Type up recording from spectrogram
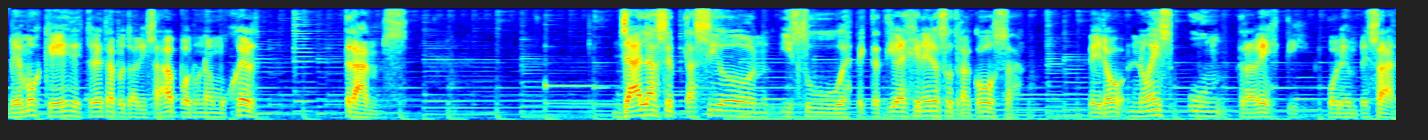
vemos que la historia está protagonizada por una mujer trans. Ya la aceptación y su expectativa de género es otra cosa, pero no es un travesti, por empezar.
